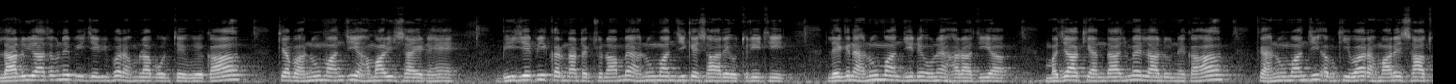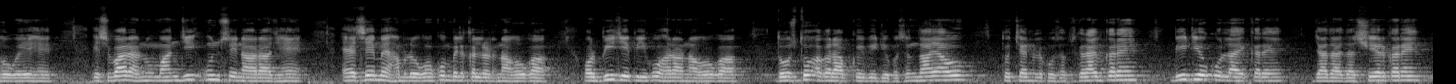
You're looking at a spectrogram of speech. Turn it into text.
लालू यादव ने बीजेपी पर हमला बोलते हुए कहा कि अब हनुमान जी हमारी साइड हैं। बीजेपी कर्नाटक चुनाव में हनुमान जी के सहारे उतरी थी, लेकिन हनुमान जी ने उन्हें हरा दिया। मज़ाक के अंदाज में लालू ने कहा कि हनुमान जी अब की बार हमारे साथ हो गए हैं। इस बार हनुमान जी उनसे नाराज़ हैं। ऐसे में हम लोगों को मिलकर लड़ना होगा और बीजेपी को हराना होगा। दोस्तों, अगर आपको ये वीडियो पसंद आया हो तो चैनल को सब्सक्राइब करें, वीडियो को लाइक करें, ज़्यादा ज़्यादा शेयर करें।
